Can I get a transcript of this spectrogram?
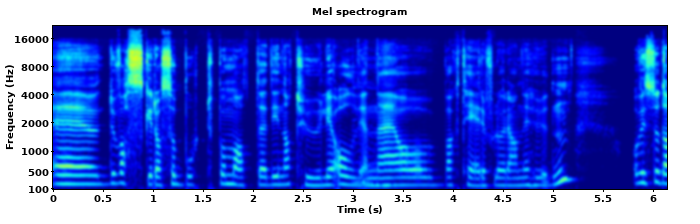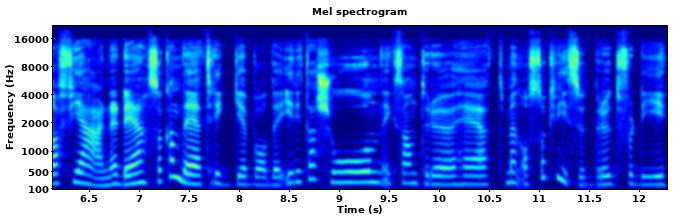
Eh, du vasker også bort på en måte de naturlige oljene mm. og bakteriefloraen i huden. Og hvis du da fjerner det, så kan det trigge både irritasjon, rødhet, men også kviseutbrudd, fordi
